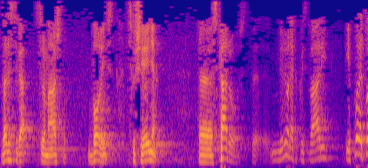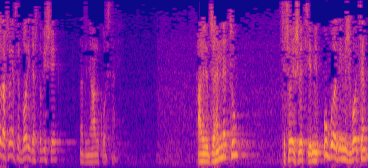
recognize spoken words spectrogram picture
Zadesi ga siromaštvo, bolest, iskušenja, e, starost, e, milion nekakvih stvari i pored toga čovjek se bori da što više na dunjalku ostane. Ali u džahennetu će čovjek živjeti jednim ugodnim životem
